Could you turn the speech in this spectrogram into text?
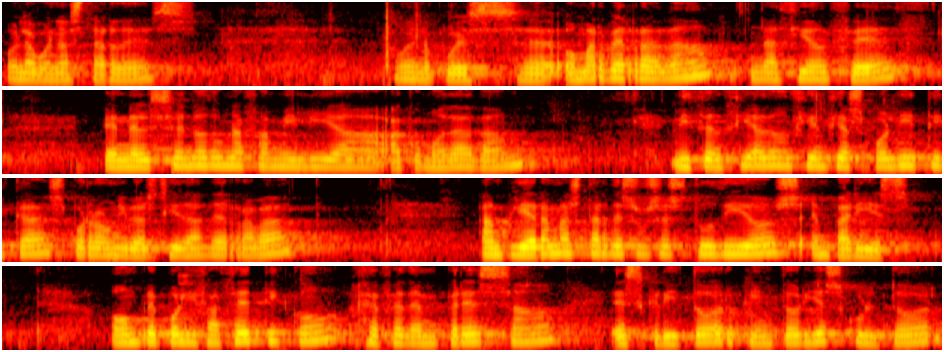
Hola, buenas tardes. Bueno, pues eh, Omar Berrada nació en Fez, en el seno de una familia acomodada, licenciado en Ciencias Políticas por la Universidad de Rabat. Ampliará más tarde sus estudios en París. Hombre polifacético, jefe de empresa, escritor, pintor y escultor,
